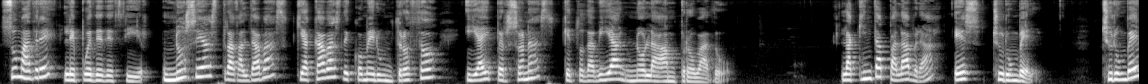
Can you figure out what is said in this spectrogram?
su madre le puede decir no seas tragaldabas que acabas de comer un trozo y hay personas que todavía no la han probado. La quinta palabra es churumbel. Churumbel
